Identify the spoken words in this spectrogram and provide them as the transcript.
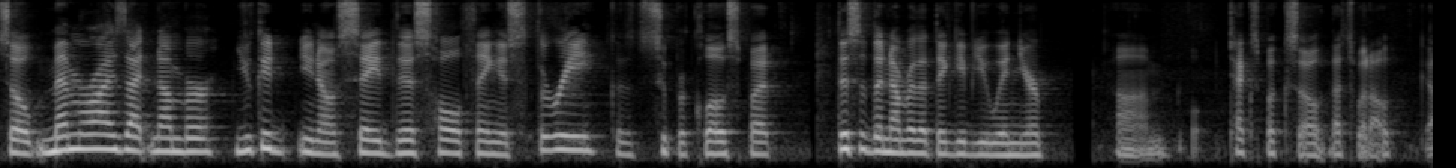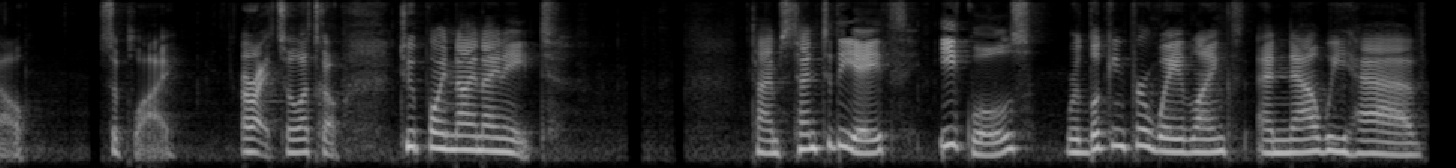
So memorize that number. You could, you know, say this whole thing is three because it's super close, but this is the number that they give you in your um, textbook. So that's what I'll, I'll supply. All right, so let's go. 2.998 times 10 to the eighth equals, we're looking for wavelength, and now we have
